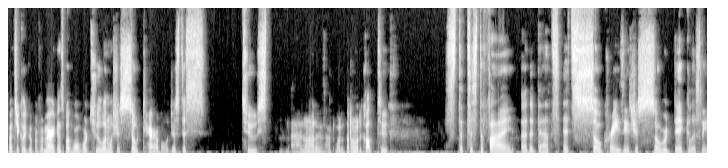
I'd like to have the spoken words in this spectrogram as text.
particular group of Americans, but World War II one was just so terrible. Just to to I don't know how to I don't know what to call it to statistify uh, the deaths, it's so crazy. It's just so ridiculously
